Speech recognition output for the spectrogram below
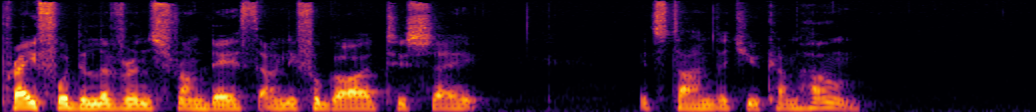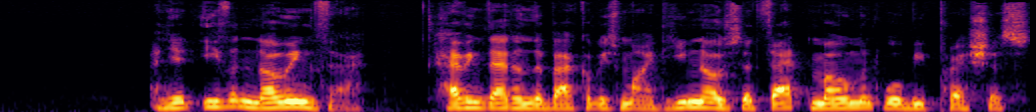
pray for deliverance from death, only for God to say, it's time that you come home. And yet, even knowing that, having that in the back of his mind, he knows that that moment will be precious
